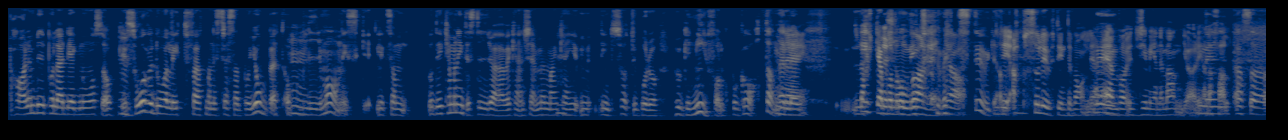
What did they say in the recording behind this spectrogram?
har en bipolär diagnos och Mm. sover dåligt för att man är stressad på jobbet och blir manisk. Liksom, och det kan man inte styra över kanske men man kan ju, det är inte så att du går och hugger ner folk på gatan Nej. eller lackar på någon i ovanligt, ja. tvättstugan. det är absolut inte vanligare Nej. än vad gemene man gör i alla Nej, fall. Alltså,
